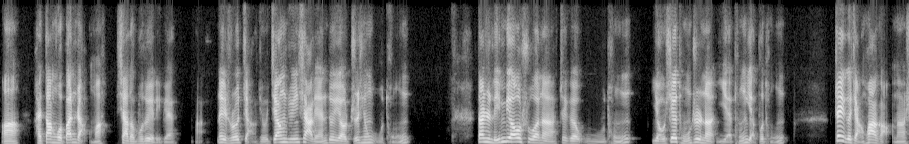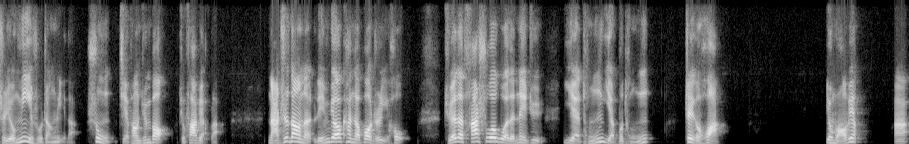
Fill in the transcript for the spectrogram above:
啊，还当过班长嘛，下到部队里边啊。那时候讲究将军下连队要执行五同，但是林彪说呢，这个五同有些同志呢也同也不同。这个讲话稿呢是由秘书整理的，送《解放军报》就发表了。哪知道呢，林彪看到报纸以后，觉得他说过的那句。也同也不同，这个话有毛病啊！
